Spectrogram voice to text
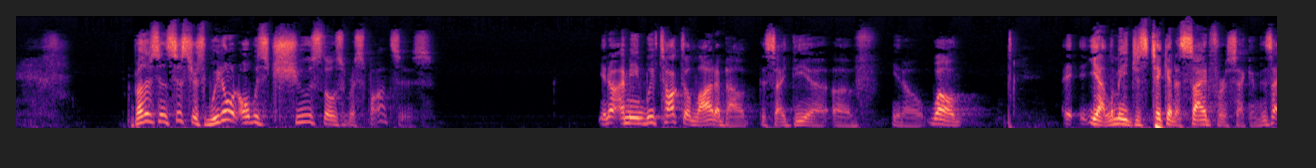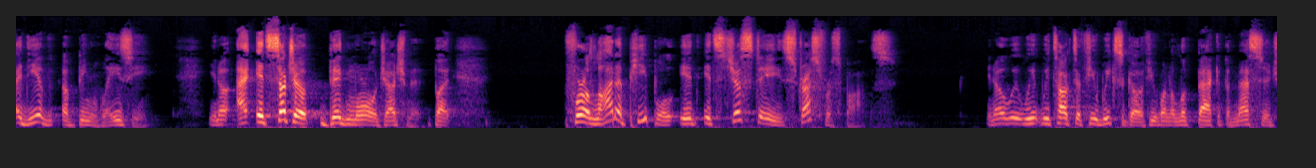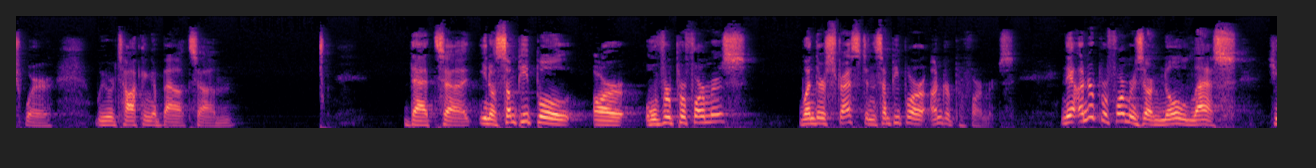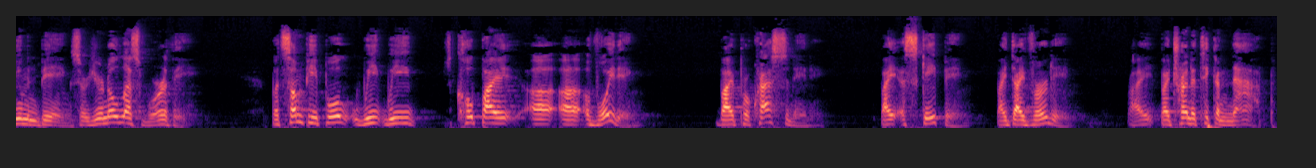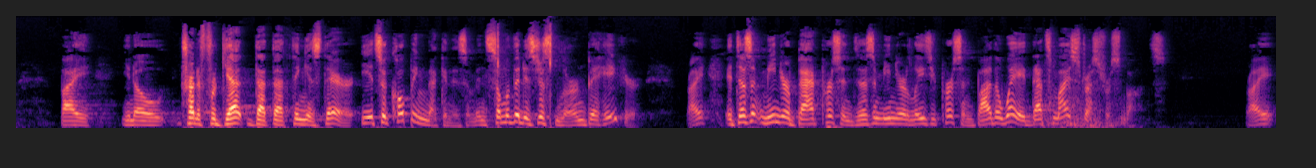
Brothers and sisters, we don't always choose those responses. You know, I mean, we've talked a lot about this idea of, you know, well, eh, yeah, let me just take it aside for a second. This idea of, of being lazy. You know, I, it's such a big moral judgment, but for a lot of people, it, it's just a stress response. You know, we, we, we, talked a few weeks ago, if you want to look back at the message where we were talking about um, that, uh, you know, some people are overperformers when they're stressed, and some people are underperformers. And the underperformers are no less human beings, or you're no less worthy. But some people, we, we cope by uh, uh, avoiding, by procrastinating, by escaping, by diverting, right? By trying to take a nap, by, you know, try to forget that that thing is there. It's a coping mechanism, and some of it is just learned behavior, right? It doesn't mean you're a bad person. It doesn't mean you're a lazy person. By the way, that's my stress response, right?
